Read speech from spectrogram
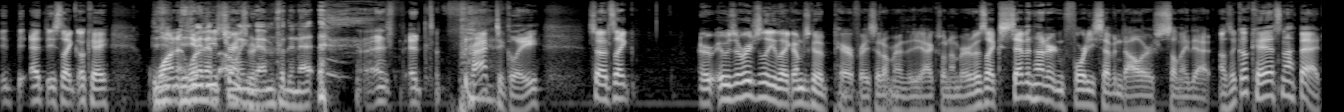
it, it's like okay, Did one you, one of these transfer them for the net? it's, it's practically. So it's like, or it was originally like I'm just going to paraphrase. I don't remember the actual number. It was like seven hundred and forty-seven dollars, something like that. I was like, okay, that's not bad.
